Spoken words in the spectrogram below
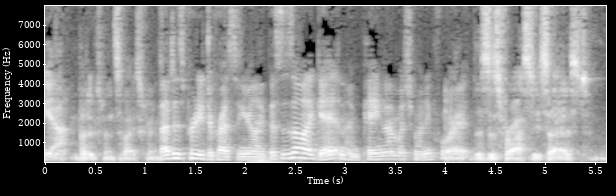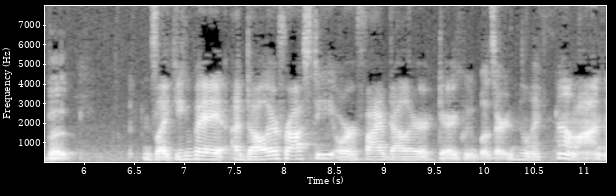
Yeah. but expensive ice cream. That is pretty depressing. You're like, this is all I get, and I'm paying that much money for it. This is frosty sized, but It's like you can pay a dollar Frosty or a five dollar Dairy Queen Blizzard. And you're like, come on.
